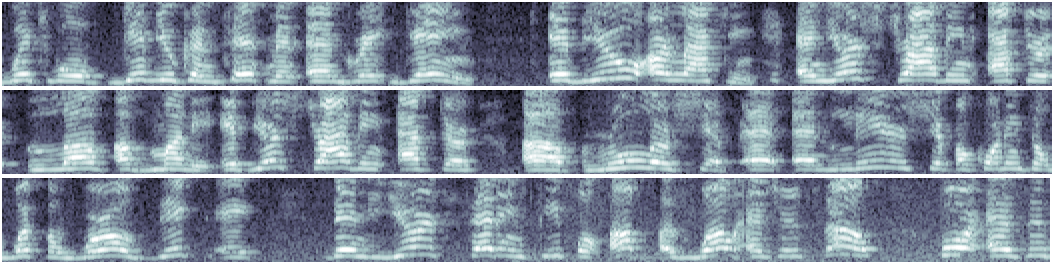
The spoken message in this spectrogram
which will give you contentment and great gain, if you are lacking and you're striving after love of money, if you're striving after uh, rulership and, and leadership according to what the world dictates, then you're setting people up as well as yourself for, as this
